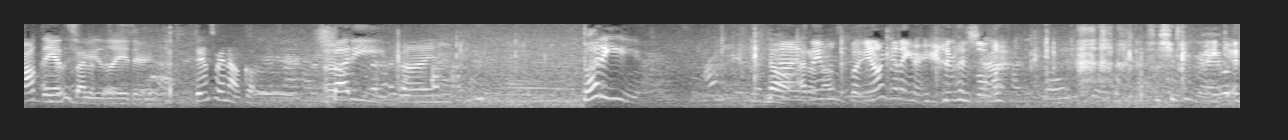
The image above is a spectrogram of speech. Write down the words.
I'll dance for for you you later. Dance right now. Go. Buddy. Fine. Buddy. No, Yeah, his I don't name know. was, but you're not getting her. You're my shoulder. she didn't make it.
